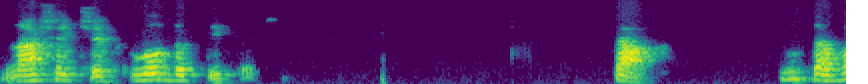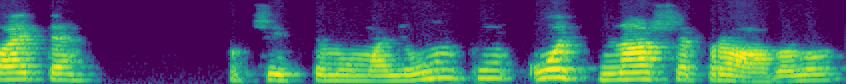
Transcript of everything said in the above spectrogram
наше число до тисячі. Так, ну давайте очистимо малюнки. Ось наше правило,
